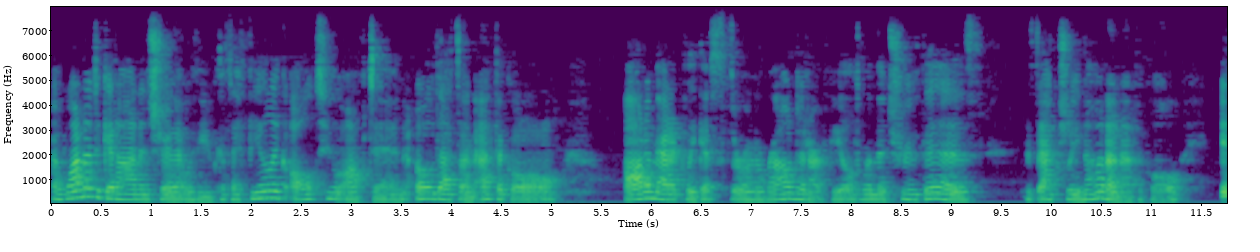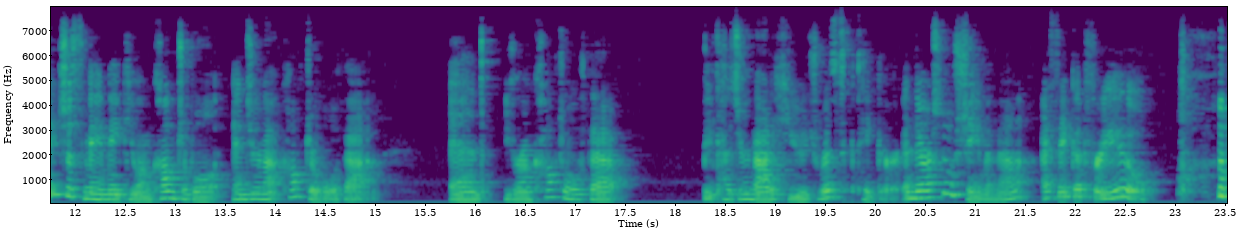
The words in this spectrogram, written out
I wanted to get on and share that with you because I feel like all too often, oh, that's unethical, automatically gets thrown around in our field when the truth is it's actually not unethical. It just may make you uncomfortable and you're not comfortable with that and you're uncomfortable with that because you're not a huge risk taker. And there's no shame in that. I say good for you.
